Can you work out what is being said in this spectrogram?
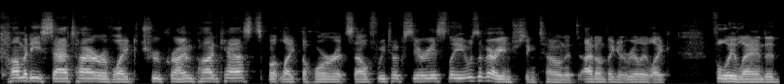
comedy satire of like true crime podcasts but like the horror itself we took seriously. It was a very interesting tone. It, i don't think it really like fully landed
